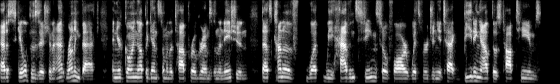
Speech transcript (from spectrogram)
at a skill position at running back, and you're going up against some of the top programs in the nation. That's kind of what we haven't seen so far with Virginia Tech, beating out those top teams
